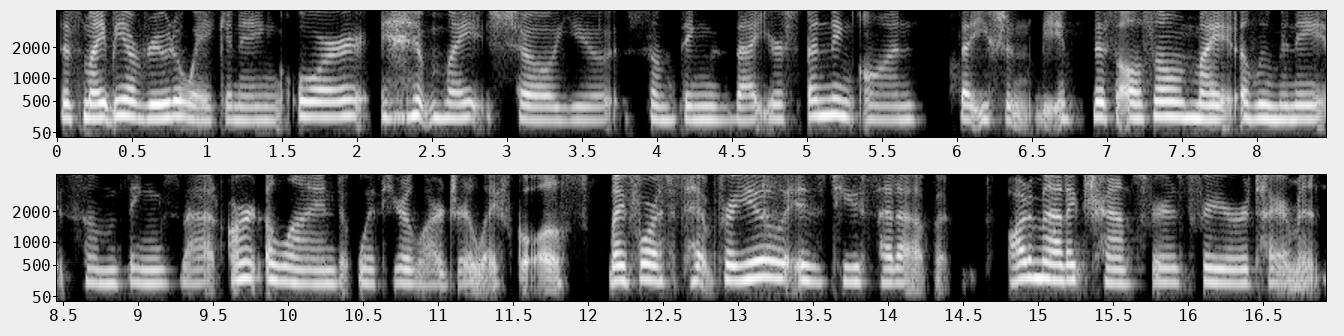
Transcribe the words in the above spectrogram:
This might be a rude awakening, or it might show you some things that you're spending on that you shouldn't be. This also might illuminate some things that aren't aligned with your larger life goals. My fourth tip for you is to set up automatic transfers for your retirement.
